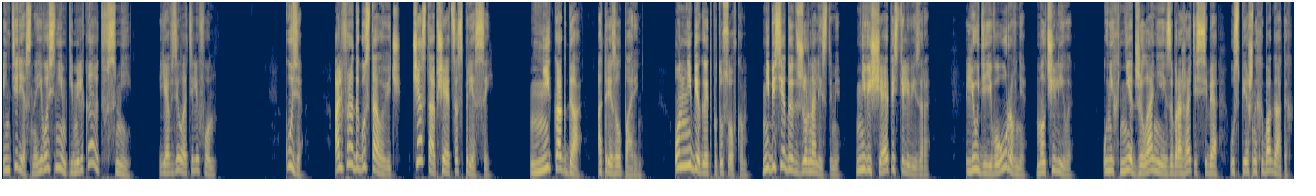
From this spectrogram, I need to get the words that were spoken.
Интересно, его снимки мелькают в СМИ? Я взяла телефон. «Кузя, Альфредо Густавович часто общается с прессой?» «Никогда!» — отрезал парень. «Он не бегает по тусовкам, не беседует с журналистами, не вещает из телевизора. Люди его уровня молчаливы. У них нет желания изображать из себя успешных и богатых.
